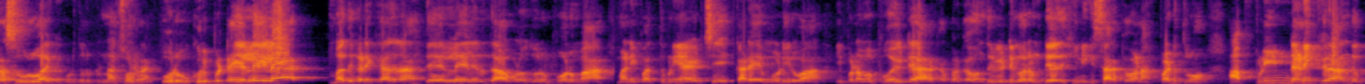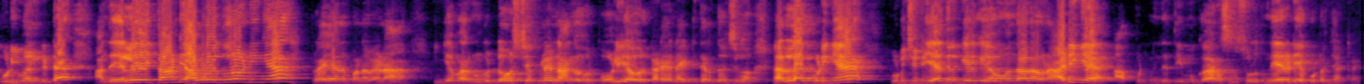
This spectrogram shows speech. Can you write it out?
அரசு உருவாக்கி கொடுத்துருக்குன்னு நான் சொல்றேன். ஒரு குறிப்பிட்ட எல்லையில மது கிடைக்காதுன்னா இந்த எல்லையில இருந்து அவ்வளவு தூரம் போகணுமா? மணி பத்து மணி ஆயிடுச்சு கடையை மூடிடுவான். இப்போ நம்ம போயிட்டு அறக்க பறக்க வந்து வீட்டுக்கு வர முடியாது. இன்னைக்கு சரக்கு வேணாம் படுத்துருவோம். அப்படின்னு நினைக்கிற அந்த குடிமகன் கிட்ட அந்த எல்லையை தாண்டி அவ்வளவு தூரம் நீங்க பிரயாணம் பண்ண வேணாம். இங்க பாருங்க உங்க டோர் ஸ்டெப்ல நாங்க ஒரு போலியா ஒரு கடையை நைட்டு திறந்து வச்சிருக்கோம். நல்லா குடிங்க குடிச்சிட்டு எதிர்க்கு எவன் வந்தாலும் அவனை அடிங்க அப்படின்னு இந்த திமுக அரசு சொல்லுது நேரடியாக குற்றம் சாட்டுறேன்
